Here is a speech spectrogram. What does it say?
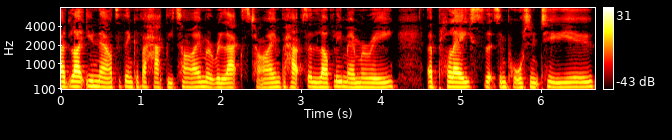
I'd like you now to think of a happy time, a relaxed time, perhaps a lovely memory, a place that's important to you.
